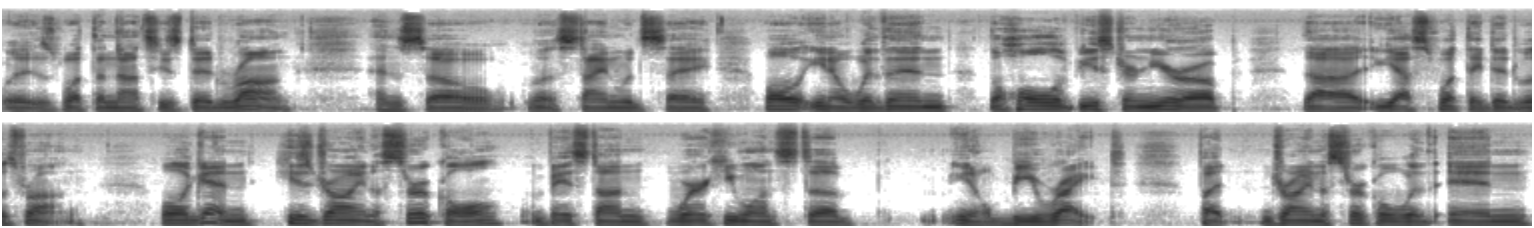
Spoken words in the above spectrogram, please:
is what the Nazis did wrong? And so uh, Stein would say, well, you know, within the whole of Eastern Europe, uh, yes, what they did was wrong. Well, again, he's drawing a circle based on where he wants to, you know, be right, but drawing a circle within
